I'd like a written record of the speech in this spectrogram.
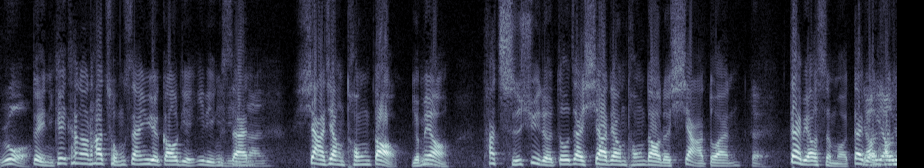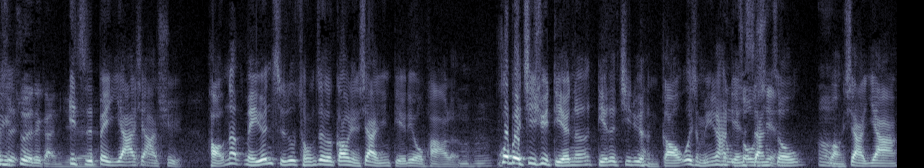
弱。对，你可以看到它从三月高点一零三下降通道有没有？它持续的都在下降通道的下端。对。代表什么？代表它就是一直被压下去。好，那美元指数从这个高点下已经跌六趴了，会不会继续跌呢？跌的几率很高。为什么？因为它连三周往下压。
